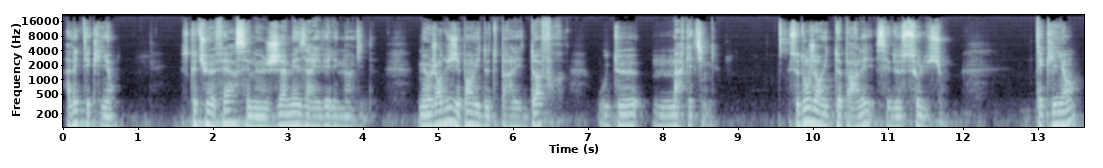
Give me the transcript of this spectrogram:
avec tes clients, ce que tu veux faire, c'est ne jamais arriver les mains vides. Mais aujourd'hui, j'ai pas envie de te parler d'offres ou de marketing. Ce dont j'ai envie de te parler, c'est de solutions. Tes clients,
